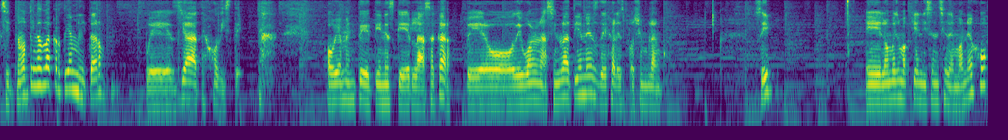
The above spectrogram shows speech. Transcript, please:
Si no tienes la cartilla militar, pues ya te jodiste. obviamente tienes que irla a sacar. Pero de igual manera, si no la tienes, deja el espacio en blanco. ¿Sí? Eh, lo mismo aquí en licencia de manejo.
